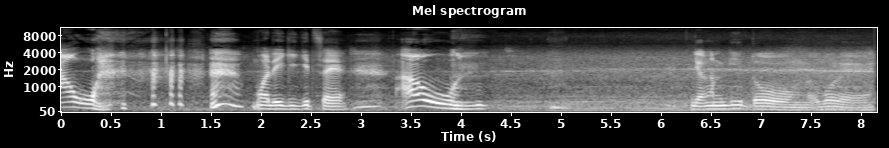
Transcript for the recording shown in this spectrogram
Au. Mau digigit saya. Au. Jangan gitu, nggak boleh.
